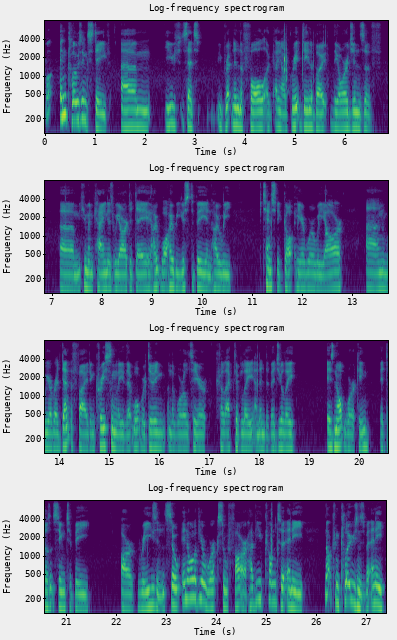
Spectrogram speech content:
Well, in closing, Steve, um, you said you've written in the fall a, you know, a great deal about the origins of um, humankind as we are today, how, how we used to be, and how we potentially got here where we are. And we have identified increasingly that what we're doing in the world here, collectively and individually, is not working. It doesn't seem to be our reason. So, in all of your work so far, have you come to any, not conclusions, but any,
